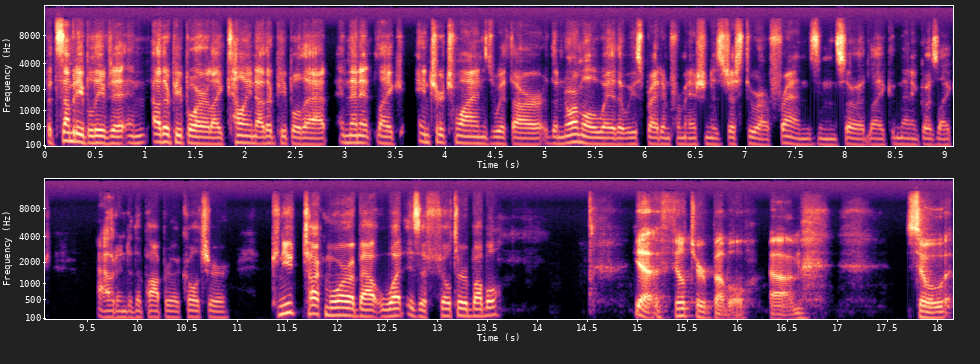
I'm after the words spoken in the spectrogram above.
but somebody believed it and other people are like telling other people that and then it like intertwines with our the normal way that we spread information is just through our friends and so it like and then it goes like out into the popular culture. Can you talk more about what is a filter bubble? Yeah a filter bubble. Um, so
